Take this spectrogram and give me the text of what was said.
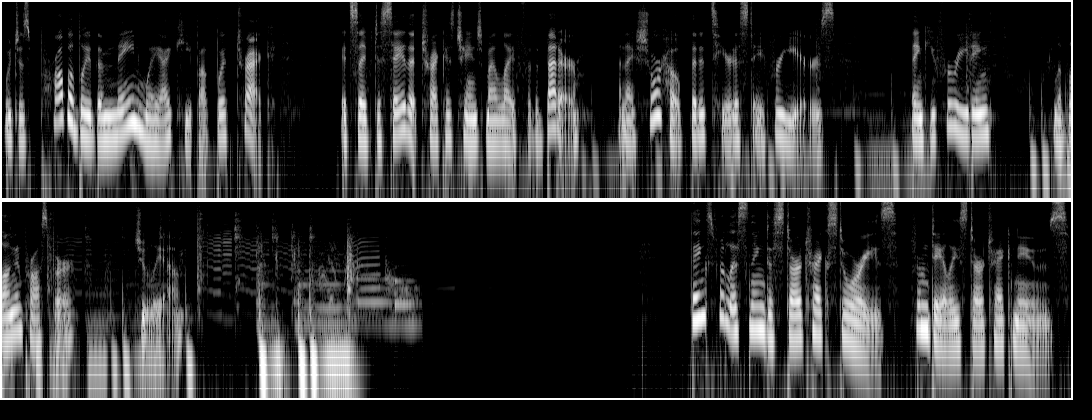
which is probably the main way I keep up with Trek. It's safe to say that Trek has changed my life for the better, and I sure hope that it's here to stay for years. Thank you for reading. Live long and prosper. Julia. Thanks for listening to Star Trek Stories from Daily Star Trek News.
